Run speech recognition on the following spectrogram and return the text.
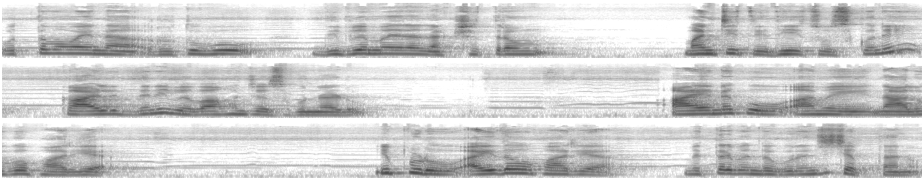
ఉత్తమమైన ఋతువు దివ్యమైన నక్షత్రం మంచి తిథి చూసుకుని కాళిద్దిని వివాహం చేసుకున్నాడు. ఆయనకు ఆమె నాలుగో భార్య. ఇప్పుడు ఐదవ భార్య మిత్రవింద గురించి చెప్తాను.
